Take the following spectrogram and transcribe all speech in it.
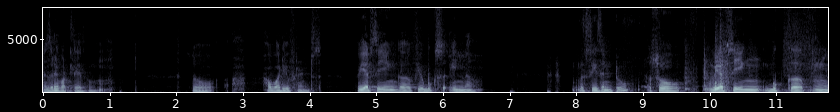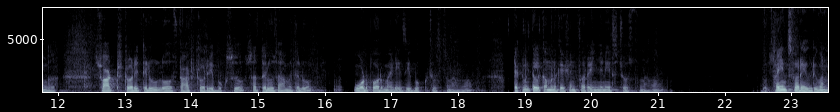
నిద్రే పట్టలేదు. So how are you friends we are seeing few books in season two so we are seeing book short story తెలుగులో short story books so Telugu సామెతలు ఓడిపోవర్ మేడీస్ ఈ బుక్ చూస్తున్నాము. టెక్నికల్ కమ్యూనికేషన్ ఫర్ ఇంజనీర్స్ చూస్తున్నాము science for everyone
